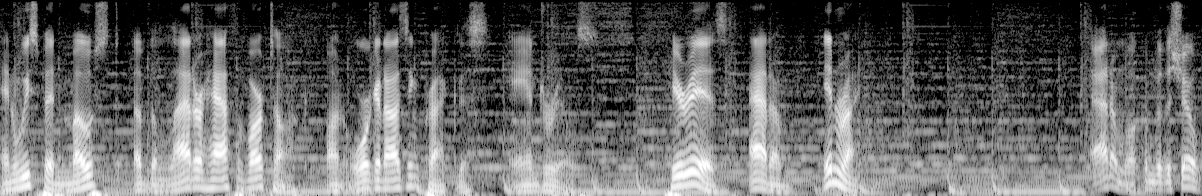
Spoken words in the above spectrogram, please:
and we spend most of the latter half of our talk on organizing practice and drills. Here is Adam Enright. Adam, welcome to the show.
